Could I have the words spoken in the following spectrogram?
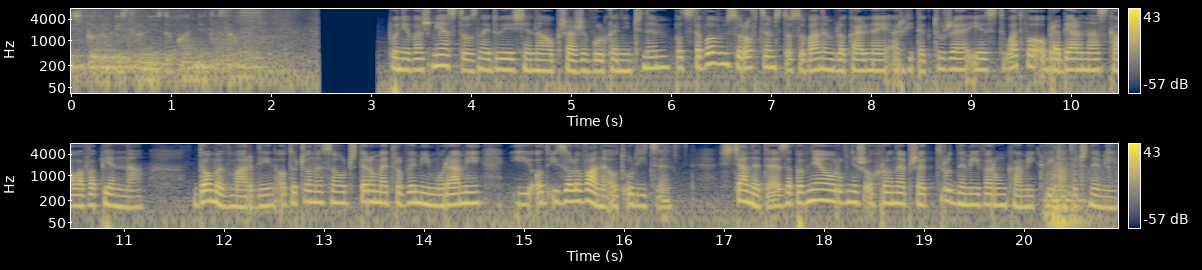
I po drugiej stronie jest dokładnie to samo. Ponieważ miasto znajduje się na obszarze wulkanicznym, podstawowym surowcem stosowanym w lokalnej architekturze jest łatwo obrabialna skała wapienna. Domy w Mardin otoczone są czterometrowymi murami i odizolowane od ulicy. Ściany te zapewniają również ochronę przed trudnymi warunkami klimatycznymi.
